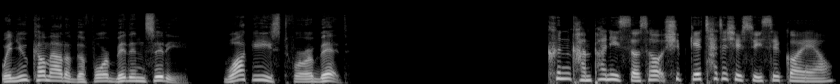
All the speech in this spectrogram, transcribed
When you come out of the Forbidden City, walk east for a bit. 큰 간판이 있어서 쉽게 찾으실 수 있을 거예요.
